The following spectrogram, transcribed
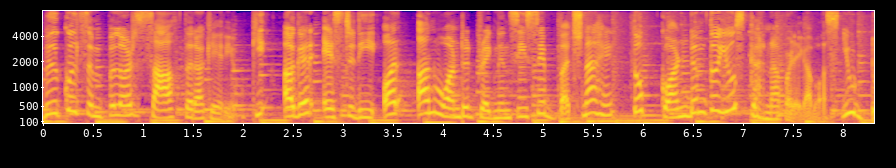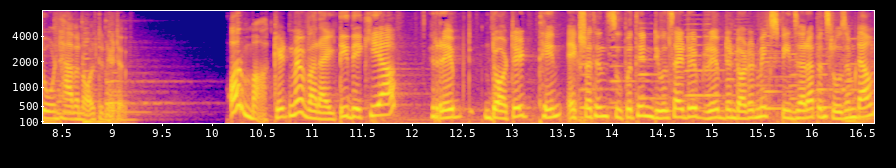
बिल्कुल सिंपल और साफ़ तरह कह रही हूँ कि अगर एसटीडी और अनवांटेड प्रेगनेंसी से बचना है तो कॉन्डम तो यूज़ करना पड़ेगा boss you don't have an alternative और मार्केट में वैरायटी देखिए आप। Ribbed, dotted, thin, extra thin, super thin, dual side rib, ribbed and dotted mix speeds her up and slows them down.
